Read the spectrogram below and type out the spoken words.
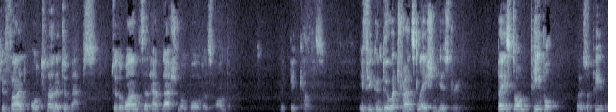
to find alternative maps to the ones that have national borders on them with big colours. If you can do a translation history based on people, those are people,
